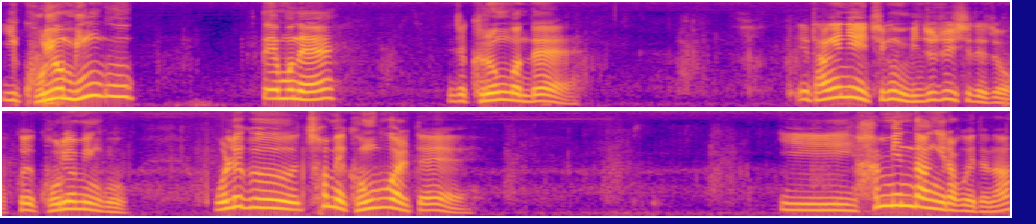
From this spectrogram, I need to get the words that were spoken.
이 고려 민국 때문에 이제 그런 건데 이 당연히 지금 민주주의 시대죠. 그 고려 민국. 원래 그 처음에 건국할 때 이 한민당이라고 해야 되나?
